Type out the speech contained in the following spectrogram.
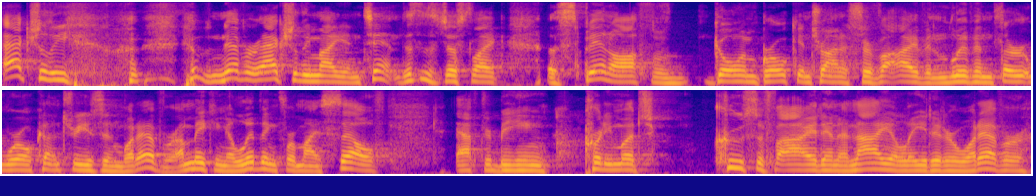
Actually, it was never actually my intent. This is just like a spin-off of going broke and trying to survive and live in third world countries and whatever. I'm making a living for myself after being pretty much crucified and annihilated or whatever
